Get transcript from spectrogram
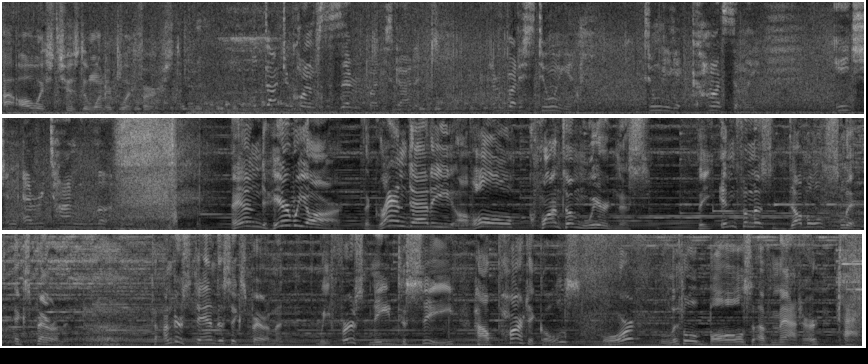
I always choose the Wonder Boy first. Well, Dr. Quantum says everybody's got it. Everybody's doing it. Doing it constantly. Each and every time you look. And here we are, the granddaddy of all quantum weirdness, the infamous double slit experiment. To understand this experiment, we first need to see how particles, or little balls of matter, act.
